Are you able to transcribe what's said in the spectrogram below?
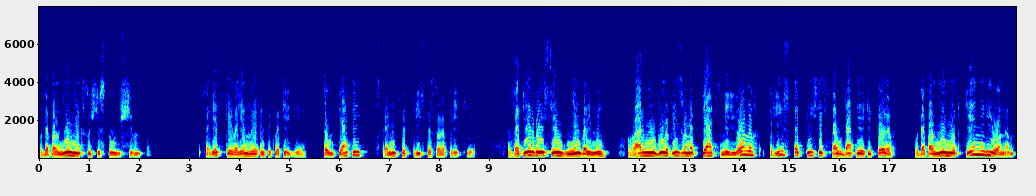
в дополнение к существующим. Советская военная энциклопедия, том 5, страница 343. За первые семь дней войны в армию было призвано 5 миллионов 300 тысяч солдат и офицеров, в дополнение к тем миллионам,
